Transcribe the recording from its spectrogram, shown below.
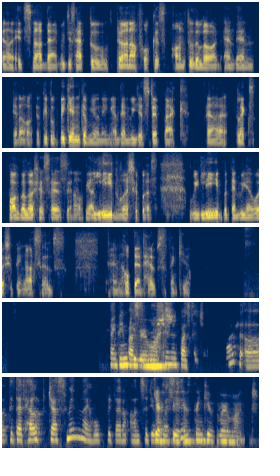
Uh, it's not that. We just have to turn our focus onto the Lord, and then you know, people begin communing, and then we just step back. Uh, like Paul Baloche says, you know, we are lead worshippers. We lead, but then we are worshiping ourselves. And I hope that helps. Thank you. Thank you, Thank Pastor you very much. Uh, did that help, Jasmine? I hope that answered your yes, question. Yes, thank you very much.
